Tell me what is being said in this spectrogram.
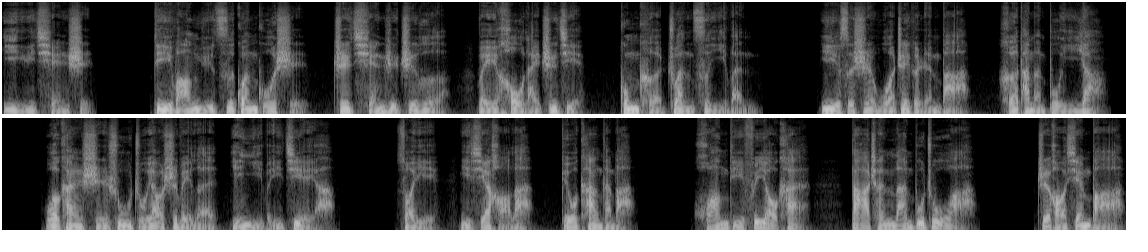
异于前世。帝王欲自观国史，知前日之恶，为后来之戒，公可撰此一文。意思是我这个人吧，和他们不一样。我看史书主要是为了引以为戒呀，所以你写好了给我看看吧。皇帝非要看，大臣拦不住啊，只好先把《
